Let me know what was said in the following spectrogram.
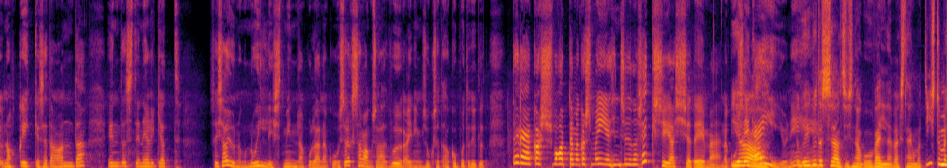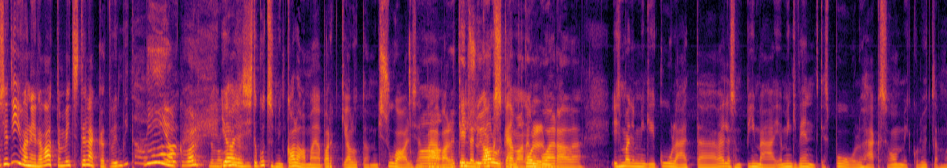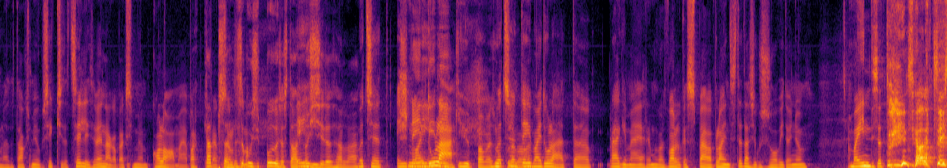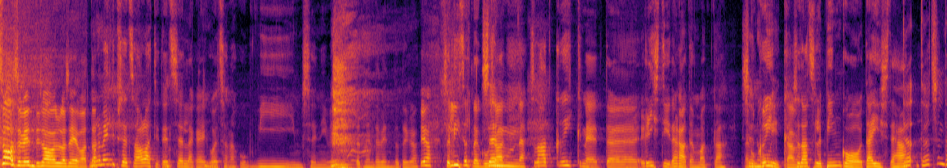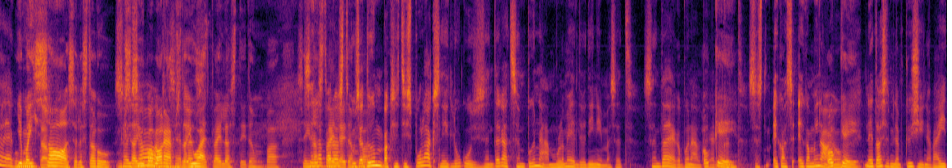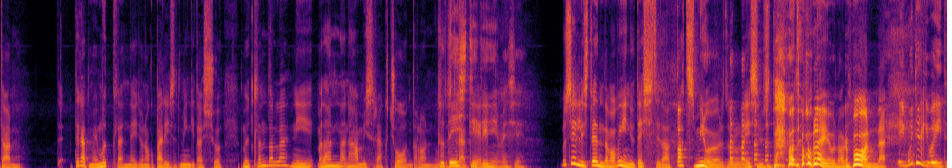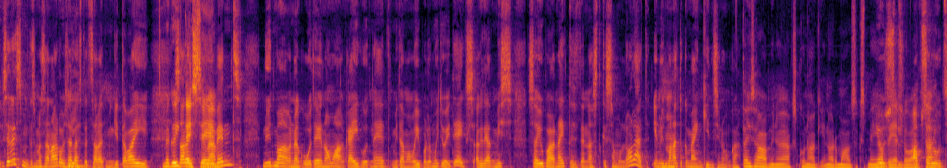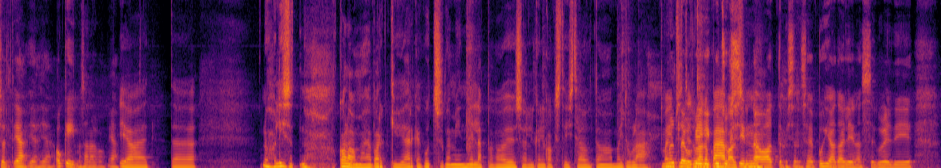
noh, kõike seda anda, endast energiat sa ei saa ju nagu nullist minna, kuule nagu see oleks sama, kui sa lähed võõra inimese ukse taha, koputad ja ütled tere, kas vaatame, kas meie siin seda seksi asja teeme, nagu ja. see ei käi ju nii. või kuidas seal siis nagu välja peaks nägema, et istume siia diivanile, vaatame veits telekat või mida. nii hakkab vartama. ja, ja siis ta kutsub mind Kalamaja parki jalutama mingi suvalisel Aa, päeval, kell oli nagu kakskümmend kolm? Ja siis ma olin mingi, kuule, et äh, väljas on pime ja mingi vend, kes pool üheksa hommikul ütleb mulle, et ta tahaks minuga seksida, et sellise vennaga peaksin minema Kalamaja parki. täpselt, sa kui põõsas tahad nussida seal või? ma ütlesin, et ei, ma ei tule. ma ütlesin, et ei, ma ei tule, et äh, räägime järgmine kord valges päevaplaanidest edasi, kui sa soovid, onju. Ma endiselt olin seal, et see ei saa, see vend ei saa olla see, vaata mulle. meeldib see, et sa alati teed selle käigu, et sa nagu viimseni venitad nende vendadega. Sa lihtsalt nagu, sa sa tahad kõik need äh, ristid ära tõmmata. See nagu on huvitav. sa tahad selle bingo täis teha tead, tead, see on täiega ja ma ei huvitav. saa sellest aru, Sa miks ei sa juba varem seda sellest. juhet väljast ei tõmba, sellepärast, kui sa tõmba. tõmbaksid, siis poleks neid lugusid, see on tegelikult, see on põnev, mulle meeldivad inimesed, see on täiega põnev tegelikult okay., sest ega, ega mina Okei. ju, need asjad, mida ma küsin ja väidan, tegelikult ma ei mõtlenud neid ju nagu päriselt mingeid asju, ma ütlen talle nii, ma tahan nä- näha, mis reaktsioon tal on. sa testid inimesi no sellist venda ma võin ju testida, tahtis minu juurde tulla esimesed päevad, ta pole ju normaalne. ei, muidugi võid, selles mõttes ma saan aru sellest, et sa oled mingi davai, sa oled see vend, nüüd ma nagu teen oma käigud, need, mida ma võib-olla muidu ei teeks, aga tead, mis, sa juba näitasid ennast, kes sa mulle oled ja nüüd mm -hmm. ma natuke mängin sinuga. ta ei saa minu jaoks kunagi normaalseks, me ei abiellu. absoluutselt jah, jah, jah, okei okay,, ma saan aru, jah. ja et äh, noh, lihtsalt noh, Kalamaja parki ärge kutsuge mind neljapäeva öösel kell kaksteist jalutama, ma ei tule. mõtle, kui keegi kutsuks sinna, vaata, mis on see Põhja-Tallinnas see kuradi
